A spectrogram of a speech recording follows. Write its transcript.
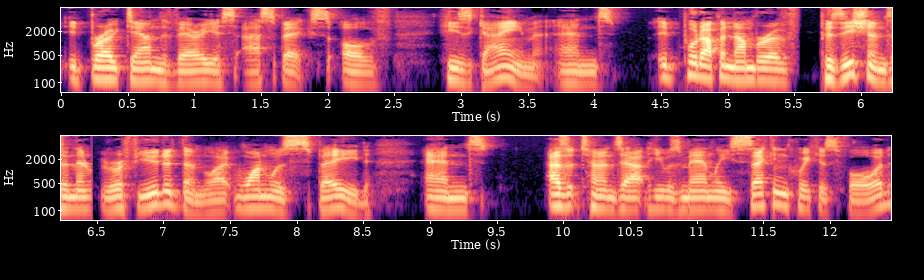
it broke down the various aspects of his game and it put up a number of positions and then refuted them. Like one was speed, and as it turns out, he was Manly's second quickest forward,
